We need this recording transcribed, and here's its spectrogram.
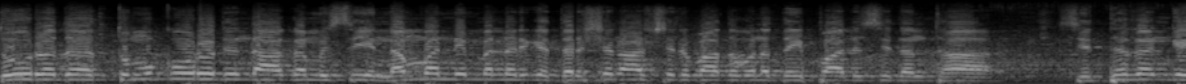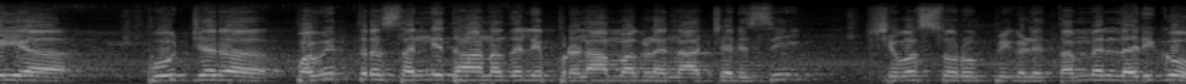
ದೂರದ ತುಮಕೂರದಿಂದ ಆಗಮಿಸಿ ನಮ್ಮ ನಿಮ್ಮೆಲ್ಲರಿಗೆ ದರ್ಶನಾಶೀರ್ವಾದವನ್ನು ದಯಪಾಲಿಸಿದಂಥ ಸಿದ್ಧಗಂಗೆಯ ಪೂಜ್ಯರ ಪವಿತ್ರ ಸನ್ನಿಧಾನದಲ್ಲಿ ಪ್ರಣಾಮಗಳನ್ನು ಆಚರಿಸಿ, ಶಿವಸ್ವರೂಪಿಗಳೇ ತಮ್ಮೆಲ್ಲರಿಗೂ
